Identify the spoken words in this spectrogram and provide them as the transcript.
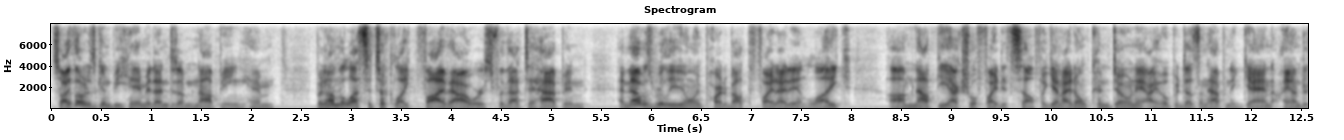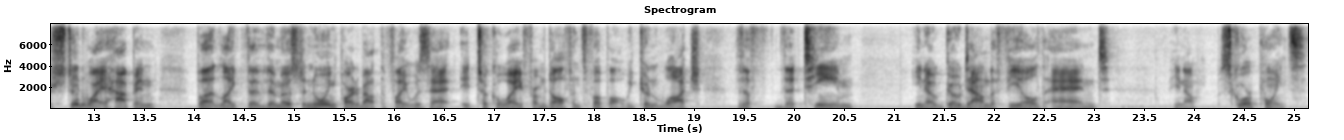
So I thought it was going to be him. It ended up not being him. But nonetheless, it took like five hours for that to happen. And that was really the only part about the fight I didn't like, um, not the actual fight itself. Again, I don't condone it. I hope it doesn't happen again. I understood why it happened. But like the, the most annoying part about the fight was that it took away from Dolphins football. We couldn't watch the the team, you know, go down the field and, you know, score points.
